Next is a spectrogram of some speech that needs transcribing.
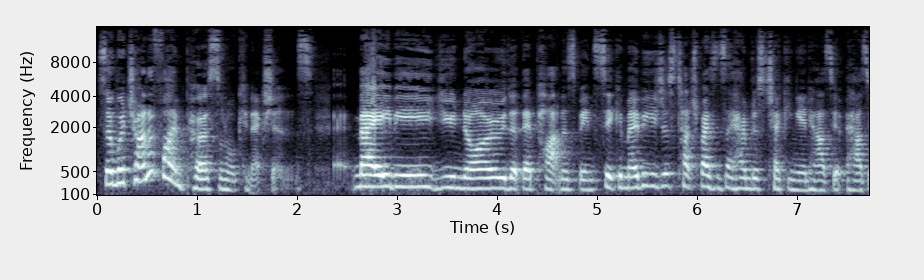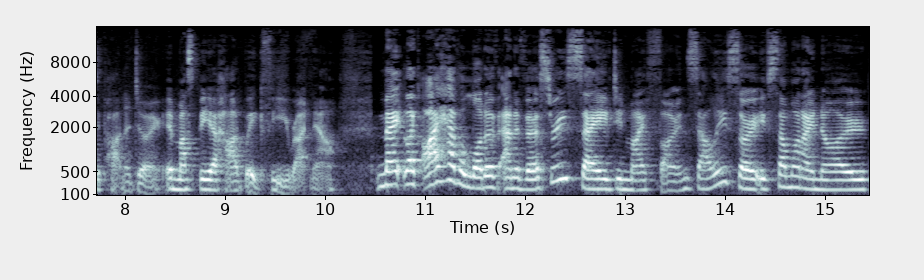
So we're trying to find personal connections. Maybe you know that their partner's been sick and maybe you just touch base and say, hey, I'm just checking in. How's your, how's your partner doing? It must be a hard week for you right now. Mate, like I have a lot of anniversaries saved in my phone, Sally. So if someone I know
